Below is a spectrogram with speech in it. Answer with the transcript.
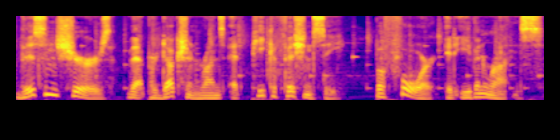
This ensures that production runs at peak efficiency before it even runs.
